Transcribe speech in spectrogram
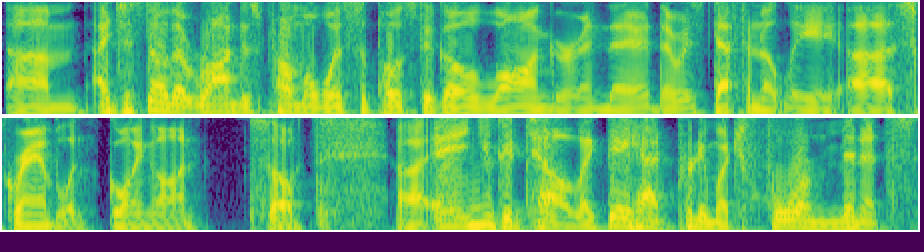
Um, I just know that Ronda's promo was supposed to go longer, and there there was definitely uh, scrambling going on. So, uh, and you could tell like they had pretty much four minutes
